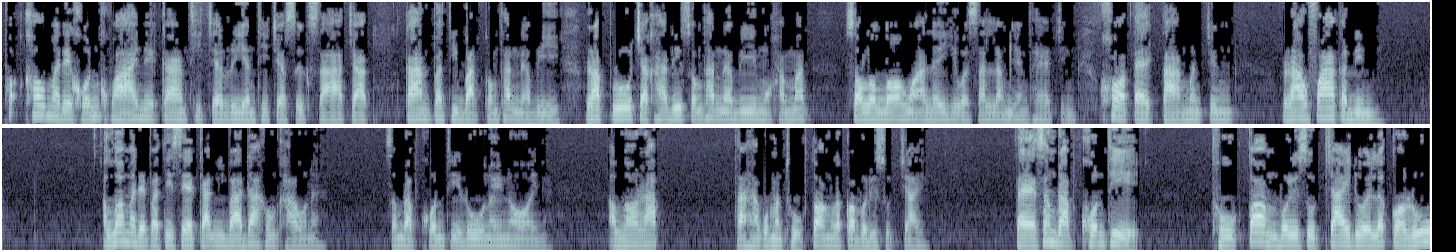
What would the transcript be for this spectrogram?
เพราะเขาไม่ได้ขนขวายในการที่จะเรียนที่จะศึกษาจากการปฏิบัติของท่านนาบี รับรู้จากฮะดีษของท่านนาบีมุฮัมมัดศ็อลลัลฮุอะลัยฮิวะซัลลัมอย่างแท้จริง ข้อแตกต่างมันจึงราวฟ้ากับดินอัลลอฮ์ไม่ได้ปฏิเสธการอิบาดาของเขานะสำหรับคนที่รู้น้อยๆเนี่ยอัลลอฮ์รับถ้าหากว่ามันถูกต้องแล้วก็บริสุทธิ์ใจ แต่สำหรับคนที่ถูกต้องบริสุทธิ์ใจด้วย แล้วก็รู้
